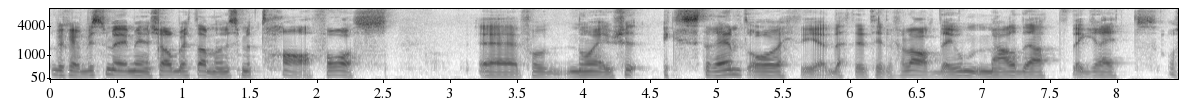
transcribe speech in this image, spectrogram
okay, hvis vi, vi ikke arbeider, men hvis vi tar for oss For nå er jo ikke ekstremt overvektig dette tilfellet av. Det er jo mer det at det er greit å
